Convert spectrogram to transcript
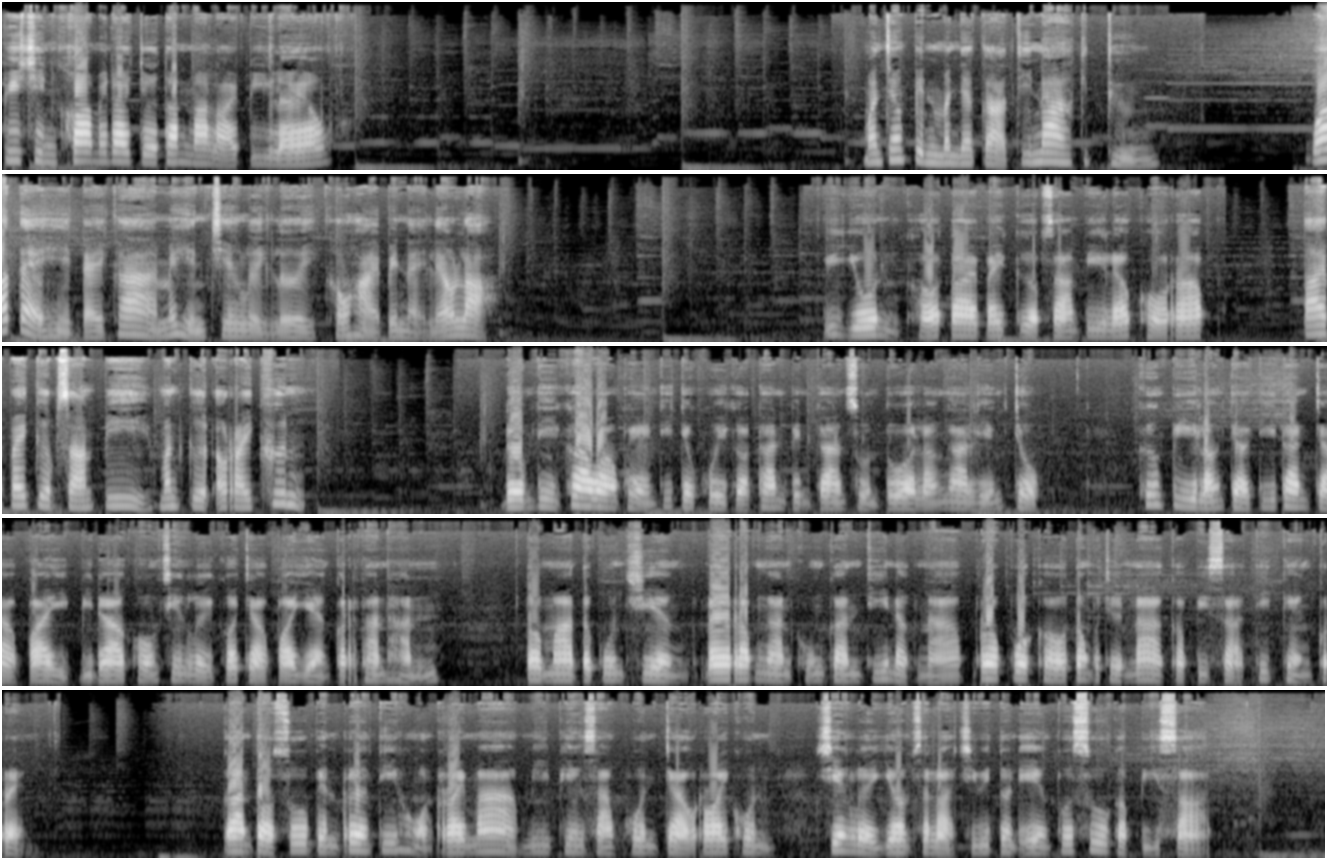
พี่ชินข้าไม่ได้เจอท่านมาหลายปีแล้ว มันช่างเป็นบรรยากาศที่น่าคิดถึง ว่าแต่เหตุใดข้าไม่เห็นเชียงเลยเลย เขาหายไปไหนแล้วล่ะพี่ยุนเขาตายไปเกือบสามปีแล้วขอรับ ตายไปเกือบสามปี มันเกิดอะไรขึ้น เดิมทีข้าวางแผนที่จะคุยกับท่านเป็นการส่วนตัวหลังงานเลี้ยงจบ ครึ่งปีหลังจากที่ท่านจากไป บิดาของเชียงเลยก็จากไปอย่างกระทันหัน ต่อมาตระกูลเชียงได้รับงานคุ้มกันที่หนักหนา เพราะพวกเขาต้องเผชิญหน้ากับปีศาจที่แข็งแกร่ง การต่อสู้เป็นเรื่องที่โหดร้ายมาก มีเพียงสามคนจากร้อยคน เชียงเลยยอมสละชีวิตตนเองเพื่อสู้กับปีศาจ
